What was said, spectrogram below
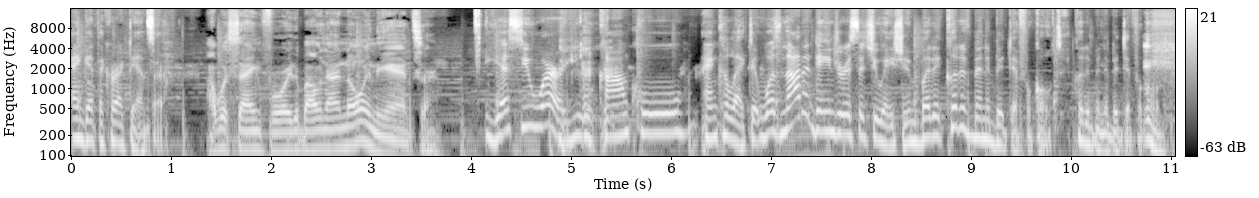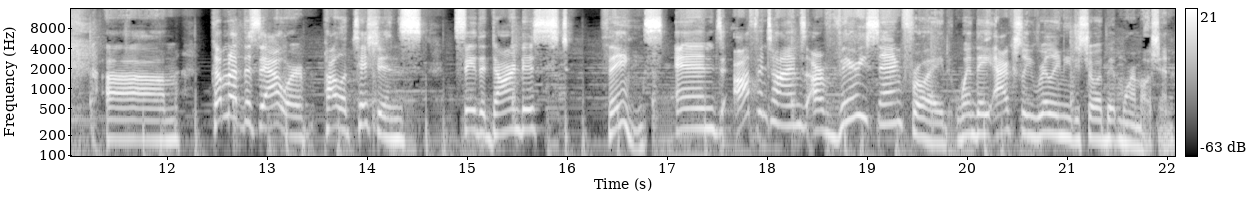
and get the correct answer. I was sang Freud about not knowing the answer. Yes, you were. You were calm, cool, and collected. It was not a dangerous situation, but it could have been a bit difficult. It could have been a bit difficult. um, coming up this hour, politicians say the darndest things and oftentimes are very sang-froid when they actually really need to show a bit more emotion.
